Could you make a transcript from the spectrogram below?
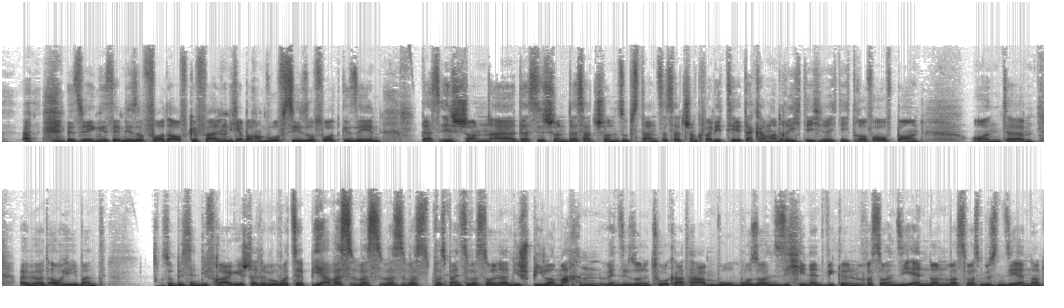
Deswegen ist er mir sofort aufgefallen und ich habe auch am Wurfstil sofort gesehen, das ist schon, äh, das ist schon, das hat schon Substanz, das hat schon Qualität, da kann man richtig, richtig drauf aufbauen. Und ähm, weil mir hat auch jemand so ein bisschen die Frage gestellt über WhatsApp, ja, was, was, was, was, was meinst du, was sollen dann die Spieler machen, wenn sie so eine Tourcard haben? Wo, wo sollen sie sich hinentwickeln? Was sollen sie ändern? Was, was müssen sie ändern?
